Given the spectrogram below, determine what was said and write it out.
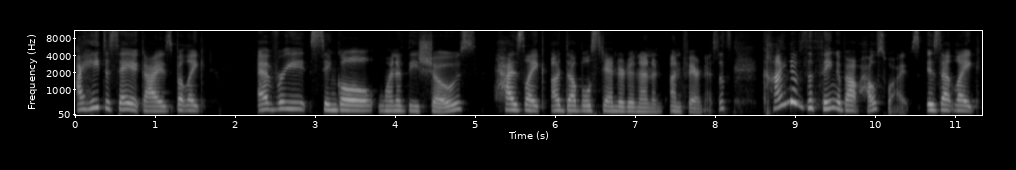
I hate to say it, guys, but like every single one of these shows has like a double standard and an unfairness. That's kind of the thing about housewives is that like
